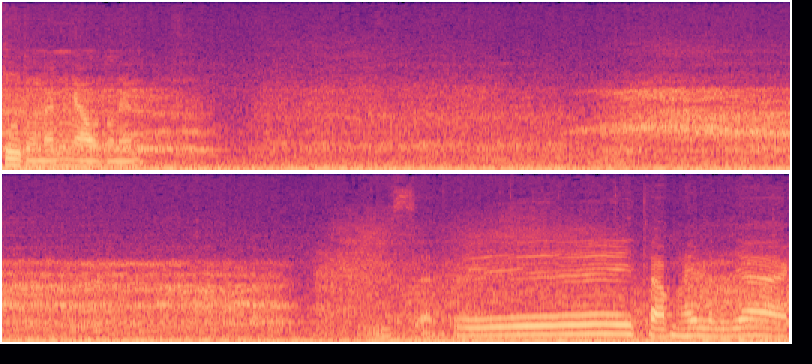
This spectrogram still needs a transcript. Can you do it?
ตู้ตรงนั้นเงาตรงนั้นสัตว์เอ้ยทำให้มันยาก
